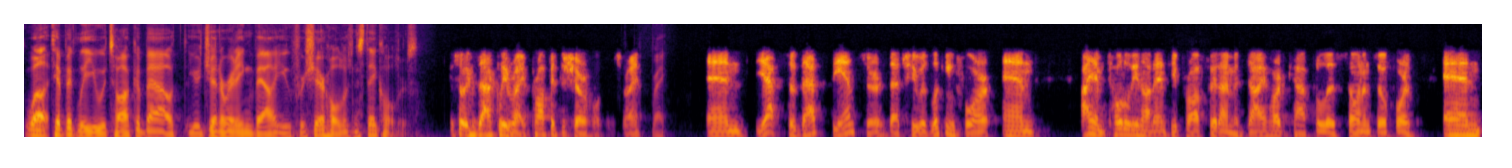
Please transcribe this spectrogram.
Well, typically you would talk about you're generating value for shareholders and stakeholders. So exactly right, profit to shareholders, right? Right. And yeah, so that's the answer that she was looking for. And I am totally not anti-profit. I'm a diehard capitalist, so on and so forth. And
